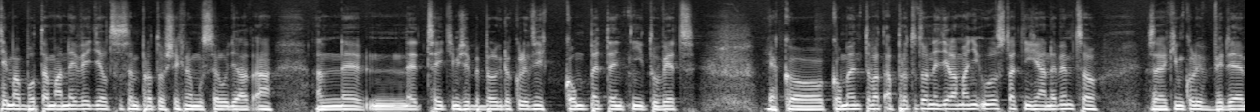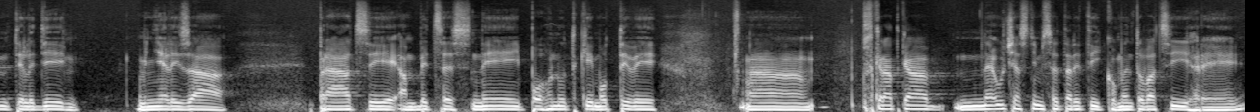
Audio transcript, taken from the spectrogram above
těma botama, nevěděl, co jsem pro to všechno musel udělat a, a ne, necítím, že by byl kdokoliv z nich kompetentní tu věc jako komentovat a proto to nedělám ani u ostatních. Já nevím, co za jakýmkoliv videem ty lidi měli za práci, ambice, sny, pohnutky, motivy. A zkrátka neúčastním se tady té komentovací hry.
